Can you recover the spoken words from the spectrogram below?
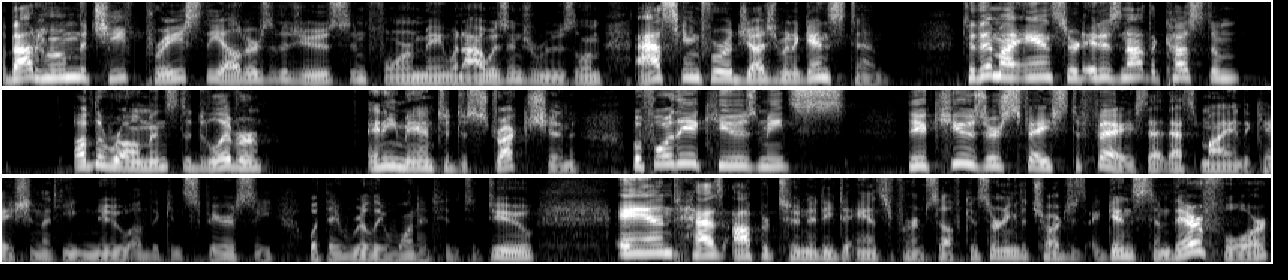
about whom the chief priests, the elders of the Jews, informed me when I was in Jerusalem, asking for a judgment against him. To them I answered, It is not the custom of the Romans to deliver any man to destruction before the accused meets the accusers face to face. That, that's my indication that he knew of the conspiracy, what they really wanted him to do, and has opportunity to answer for himself concerning the charges against him. Therefore,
